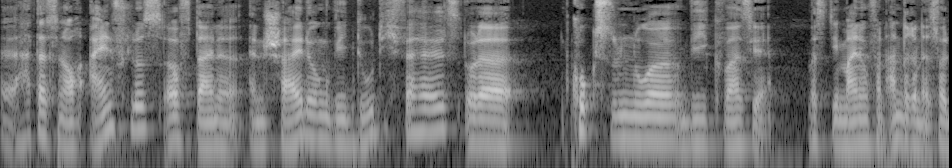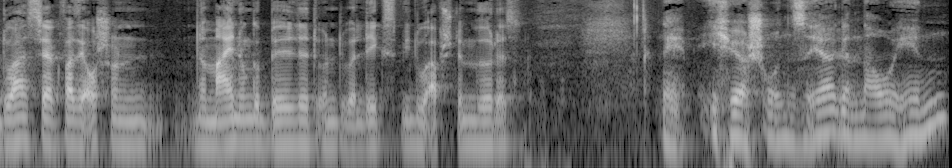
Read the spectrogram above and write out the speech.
Äh, hat das denn auch Einfluss auf deine Entscheidung, wie du dich verhältst? Oder guckst du nur, wie quasi, was die Meinung von anderen ist? Weil du hast ja quasi auch schon eine Meinung gebildet und überlegst, wie du abstimmen würdest. Nee, ich höre schon sehr genau hin.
